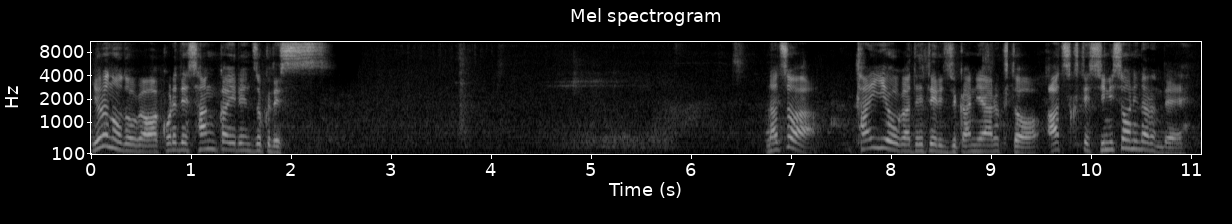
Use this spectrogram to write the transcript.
夜の動画はこれで3回連続です。夏は太陽が出てる時間に歩くと暑くて死にそうになるんで、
